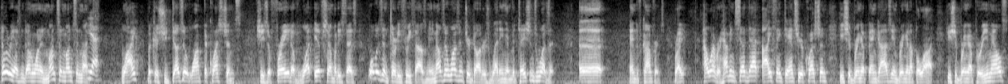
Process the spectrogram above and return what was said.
Hillary hasn't done one in months and months and months. Yeah. Why? Because she doesn't want the questions. She's afraid of what if somebody says, "What was in 33,000 emails? It wasn't your daughter's wedding invitations, was it?" Uh, end of conference, right? However, having said that, I think to answer your question, he should bring up Benghazi and bring it up a lot. He should bring up her emails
